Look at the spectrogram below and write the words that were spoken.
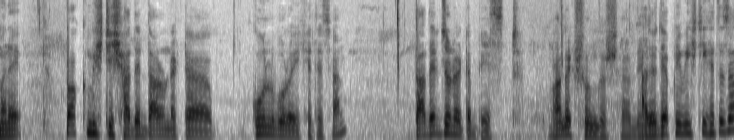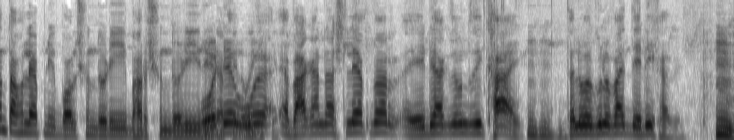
মানে টক মিষ্টি স্বাদের দারুণ একটা কুল বড়ই খেতে চান তাদের জন্য এটা বেস্ট অনেক সুন্দর স্বাদ। আর যদি আপনি মিষ্টি খেতে চান তাহলে আপনি বল সুন্দরী ভারত সুন্দরী। বাগানে আসলে আপনার এইটা একজন যদি খায় তাহলে ওইগুলো বাদ দিয়ে খাবে। হুম।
